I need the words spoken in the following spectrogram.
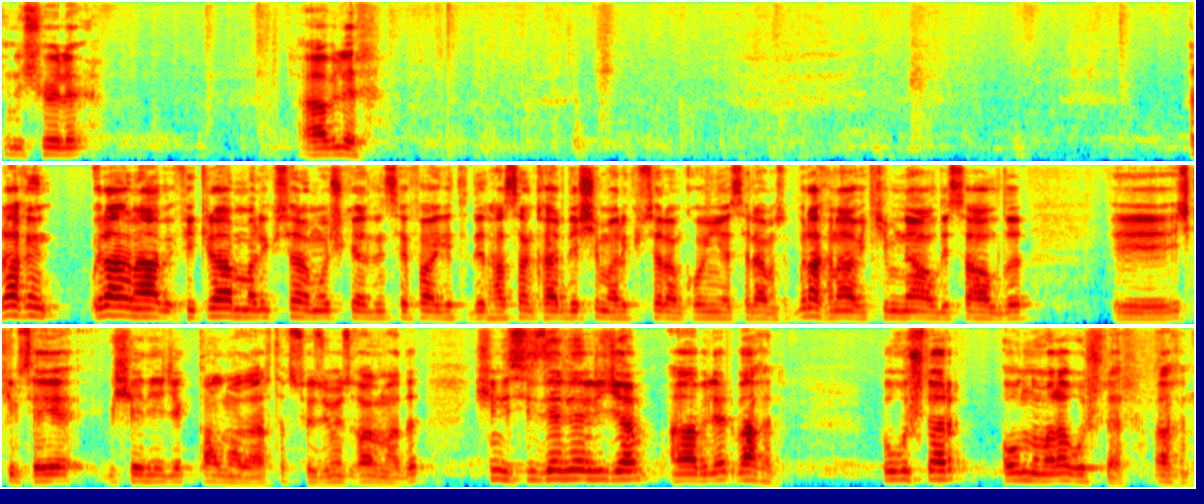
Şimdi şöyle abiler Bırakın bırakın abi Fikri abim aleykümselam hoş geldin sefa getirdin. Hasan kardeşim aleykümselam Konya'ya selam olsun. Bırakın abi kim ne aldıysa aldı. Ee, hiç kimseye bir şey diyecek kalmadı artık sözümüz kalmadı. Şimdi sizlerden ricam abiler bakın. Bu kuşlar 10 numara kuşlar. Bakın.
